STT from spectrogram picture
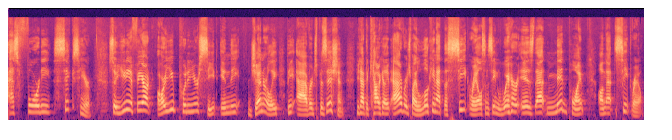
as 46 here. So you need to figure out, are you putting your seat in the, generally, the average position? You'd have to calculate average by looking at the seat rails and seeing where is that midpoint on that seat rail.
